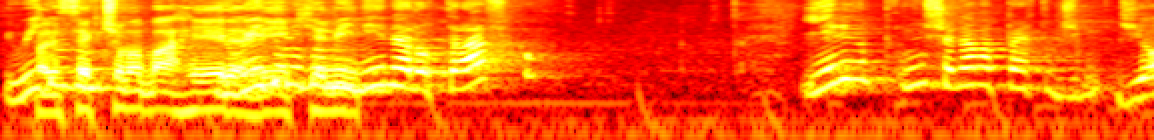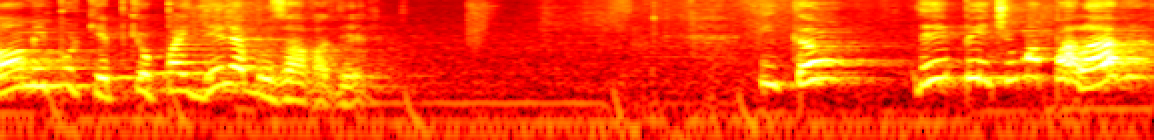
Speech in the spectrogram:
E o Parecia do- que tinha uma barreira e o ídolo do ele- menino era o tráfico. E ele não, não chegava perto de, de homem, por quê? Porque o pai dele abusava dele. Então, de repente, uma palavra,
